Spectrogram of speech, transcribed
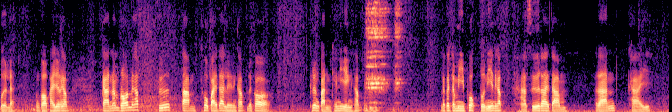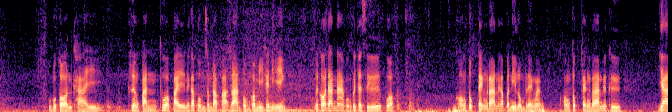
เปิดแล้วต้องขออภัยด้วยนะครับ การน้ำร้อนนะครับ ซื้อตามทั่วไปได้เลยนะครับ แล้วก็เครื่องปั่นแค่นี้เองนะครับ แล้วก็จะมีพวกตัวนี้นะครับ หาซื้อได้ตามร้านขาย อุปกรณ์ขายเครื่องปั่นทั่วไปนะครับ ผมสำหรับร้านผมก็มีแค่นี้เอง แล้วก็ด้านหน้าผมก็จะซื้อพวกของตกแต่งร้านนะครับ วันนี้ลมแรงมาก ของตกแต่งร้านก็คือหญ้า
